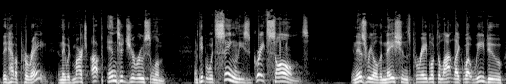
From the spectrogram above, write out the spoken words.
they'd have a parade and they would march up into Jerusalem and people would sing these great psalms. In Israel, the nation's parade looked a lot like what we do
